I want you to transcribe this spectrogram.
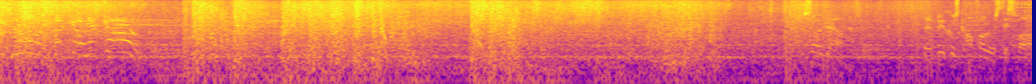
It's yours! Let's go! Let's go! Slow down. Their vehicles can't follow us this far.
